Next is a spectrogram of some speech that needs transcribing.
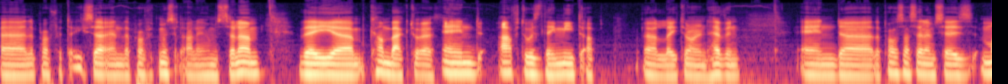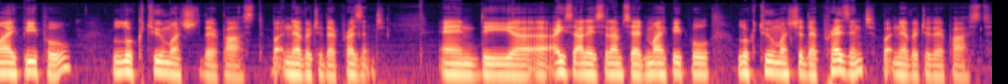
uh, the Prophet Isa, and the Prophet Musa they um, come back to earth, and afterwards they meet up uh, later on in heaven, and uh, the Prophet says, "My people look too much to their past, but never to their present." And the uh, Isa alayhi said, "My people look too much to their present, but never to their past."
